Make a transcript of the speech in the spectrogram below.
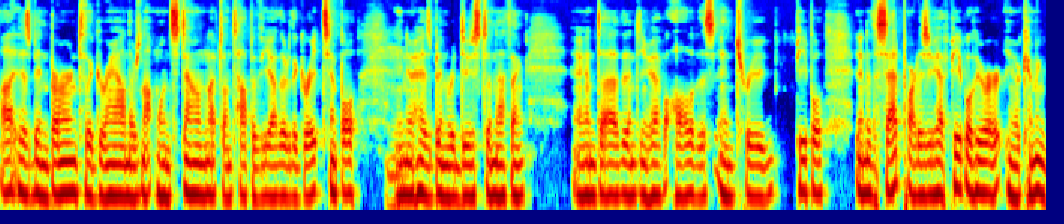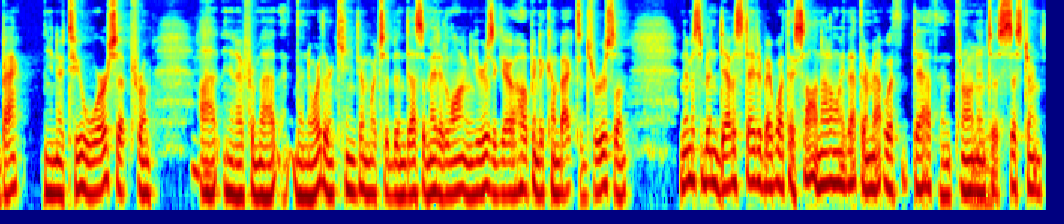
uh, has been burned to the ground, there's not one stone left on top of the other. The great temple, mm-hmm. you know, has been reduced to nothing, and uh, then you have all of this intrigue. People, and the sad part is you have people who are you know coming back you know, to worship from, uh, you know, from the, the northern kingdom, which had been decimated long years ago, hoping to come back to Jerusalem. And they must have been devastated by what they saw. Not only that, they're met with death and thrown mm-hmm. into cisterns.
